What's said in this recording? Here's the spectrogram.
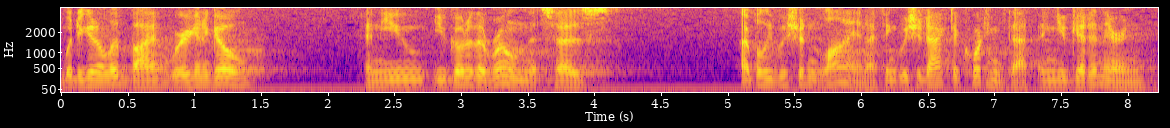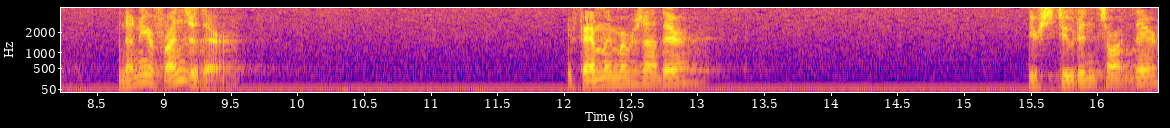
What are you going to live by? Where are you going to go? And you, you go to the room that says, I believe we shouldn't lie, and I think we should act according to that. And you get in there, and none of your friends are there. Your family members not there. Your students aren't there.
